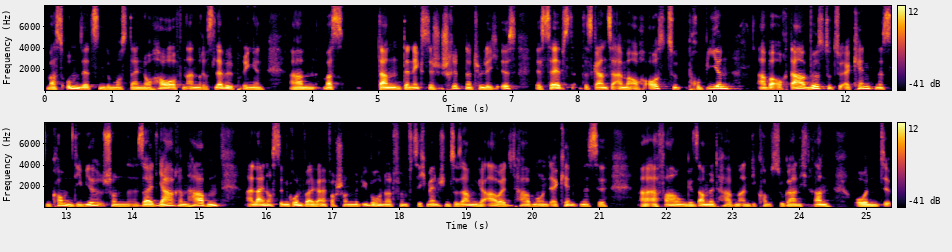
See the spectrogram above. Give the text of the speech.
was umsetzen, du musst dein Know-how auf ein anderes Level bringen, ähm, was dann der nächste Schritt natürlich ist, ist selbst das Ganze einmal auch auszuprobieren aber auch da wirst du zu Erkenntnissen kommen, die wir schon seit Jahren haben. Allein aus dem Grund, weil wir einfach schon mit über 150 Menschen zusammengearbeitet haben und Erkenntnisse, äh, Erfahrungen gesammelt haben, an die kommst du gar nicht ran. Und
